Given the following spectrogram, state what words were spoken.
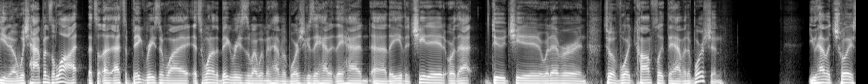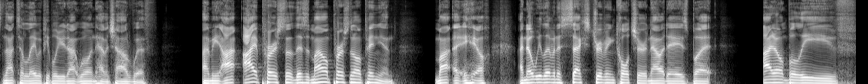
you know, which happens a lot. That's a, that's a big reason why it's one of the big reasons why women have abortion because they had they had uh, they either cheated or that dude cheated or whatever, and to avoid conflict, they have an abortion you have a choice not to lay with people you're not willing to have a child with. I mean, I I personally, this is my own personal opinion. My you know, I know we live in a sex driven culture nowadays, but I don't believe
